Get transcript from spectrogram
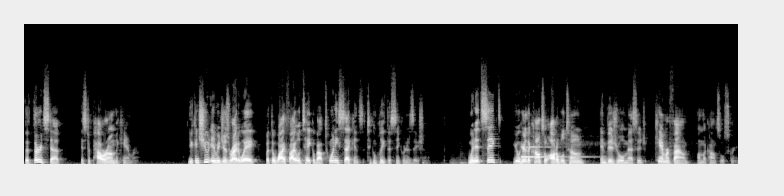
The third step is to power on the camera. You can shoot images right away, but the Wi-Fi will take about 20 seconds to complete the synchronization. When it's synced, you'll hear the console audible tone and visual message camera found on the console screen.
